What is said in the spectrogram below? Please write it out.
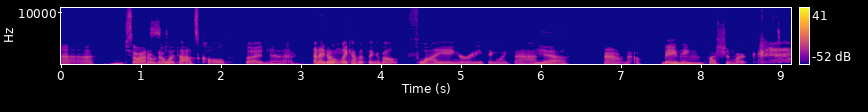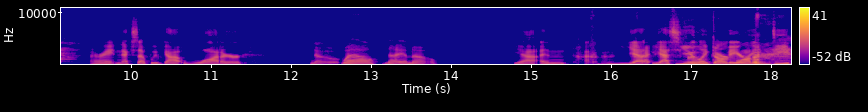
Uh, so I don't know what that's called, but yeah, and I don't like have a thing about flying or anything like that. yeah. I don't know. Maybe Hmm. question mark. All right. Next up, we've got water. No. Well, no, no. Yeah, and uh, yeah, yes, you for like dark very water. deep,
